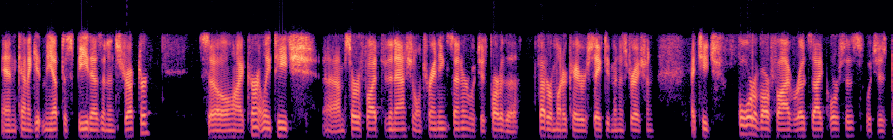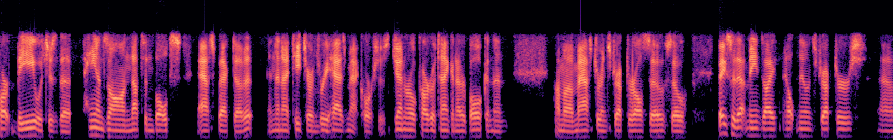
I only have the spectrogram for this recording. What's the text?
and kind of getting me up to speed as an instructor. So I currently teach. Uh, I'm certified through the National Training Center, which is part of the Federal Motor Carrier Safety Administration. I teach four of our five roadside courses, which is part B, which is the hands-on nuts and bolts aspect of it, and then I teach our three hazmat courses: general, cargo tank, and other bulk, and then I'm a master instructor also. So basically, that means I help new instructors, uh,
